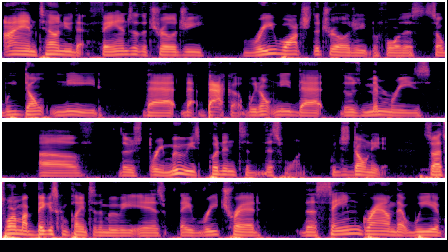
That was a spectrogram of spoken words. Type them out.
I am telling you that fans of the trilogy rewatch the trilogy before this, so we don't need that that backup. We don't need that those memories of those three movies put into this one. We just don't need it. So that's one of my biggest complaints of the movie is they retread the same ground that we have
